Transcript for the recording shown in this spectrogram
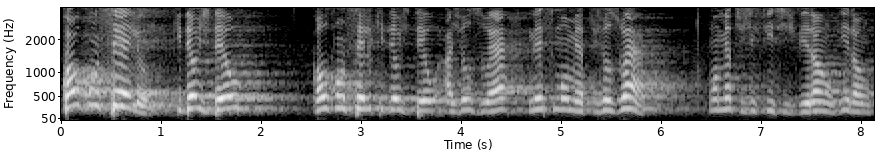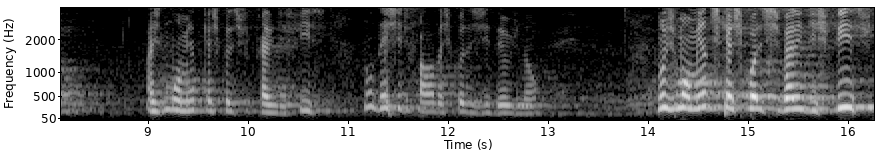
Qual o conselho que Deus deu? Qual o conselho que Deus deu a Josué nesse momento? Josué, momentos difíceis virão, virão. Mas no momento que as coisas ficarem difíceis, não deixe de falar das coisas de Deus, não nos momentos que as coisas estiverem difíceis,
